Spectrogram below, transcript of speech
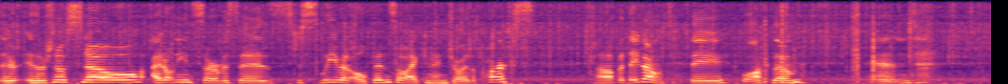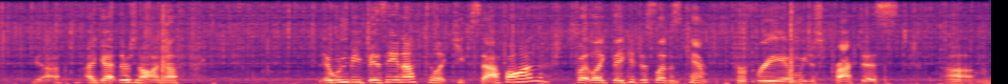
there, there's no snow, I don't need services, just leave it open so I can enjoy the parks. Uh, but they don't. They block them and yeah, I get there's not enough, it wouldn't be busy enough to like keep staff on, but like they could just let us camp for free and we just practice um,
